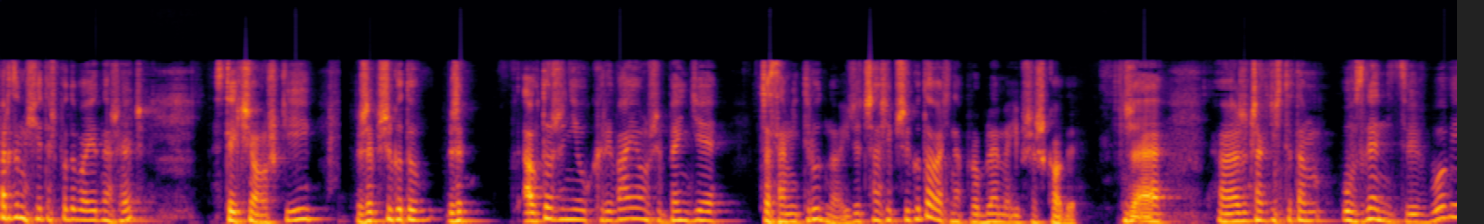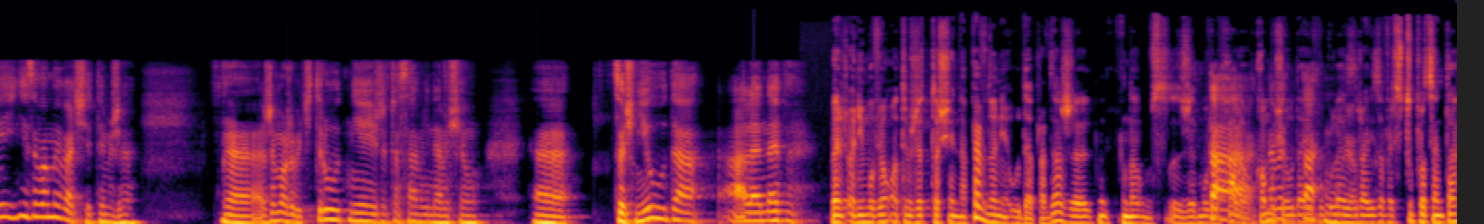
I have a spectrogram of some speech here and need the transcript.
Bardzo mi się też podoba jedna rzecz z tej książki, że, przygotow- że autorzy nie ukrywają, że będzie czasami trudno i że trzeba się przygotować na problemy i przeszkody. Że, e, że trzeba gdzieś to tam uwzględnić sobie w głowie i nie załamywać się tym, że, e, że może być trudniej, że czasami nam się e, coś nie uda, ale Wręcz oni mówią o tym, że to się na pewno nie uda, prawda? Że, no, że mówią, tak, halo, komu się udaje tak w ogóle mówią. zrealizować w 100%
